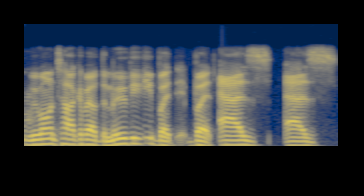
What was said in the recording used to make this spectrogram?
We won't talk about the movie, but but as as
